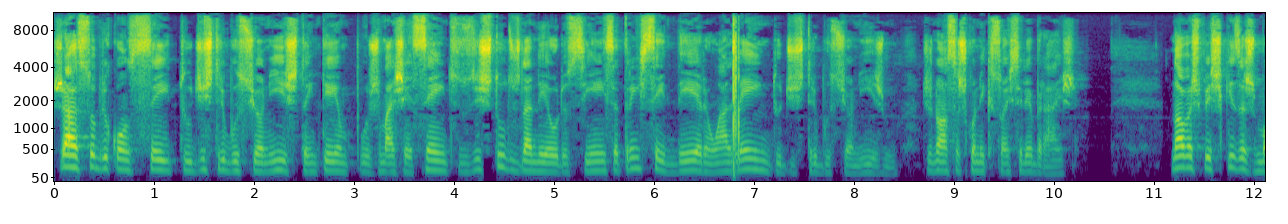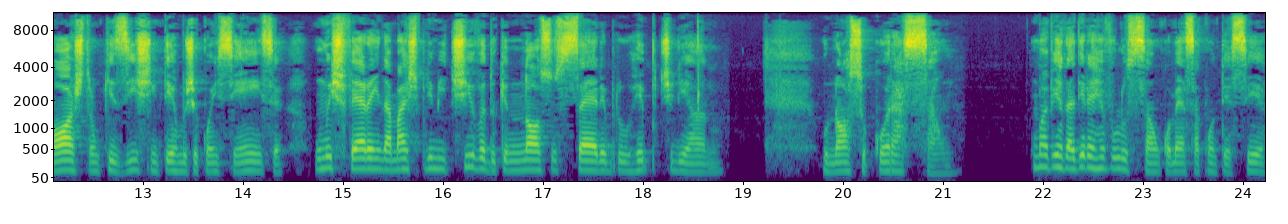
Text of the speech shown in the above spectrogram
Já sobre o conceito distribucionista, em tempos mais recentes, os estudos da neurociência transcenderam além do distribucionismo de nossas conexões cerebrais. Novas pesquisas mostram que existe, em termos de consciência, uma esfera ainda mais primitiva do que nosso cérebro reptiliano, o nosso coração. Uma verdadeira revolução começa a acontecer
